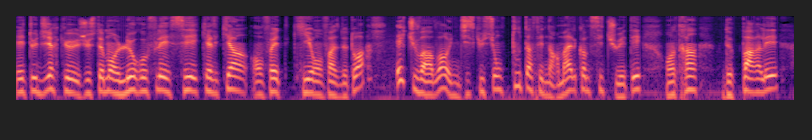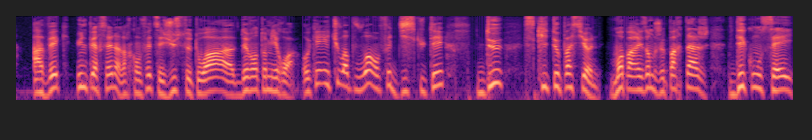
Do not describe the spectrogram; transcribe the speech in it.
et te dire que justement le reflet c'est quelqu'un en fait qui est en face de toi et tu vas avoir une discussion tout à fait normale comme si tu étais en train de parler avec une personne alors qu'en fait c'est juste toi euh, devant ton miroir, ok? Et tu vas pouvoir en fait discuter de ce qui te passionne. Moi par exemple je partage des conseils,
